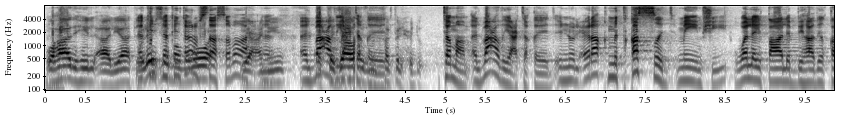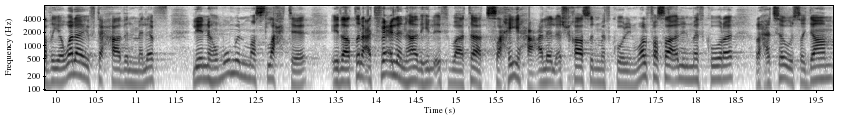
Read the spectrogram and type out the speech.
وهذه الآليات لكن وليس لكن تعرف أستاذ صباح يعني البعض يعتقد خلف الحدود. تمام. البعض يعتقد إنه العراق متقصد ما يمشي ولا يطالب بهذه القضية ولا يفتح هذا الملف لأنه مو من مصلحته إذا طلعت فعلا هذه الإثباتات صحيحة على الأشخاص المذكورين والفصائل المذكورة راح تسوي صدام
